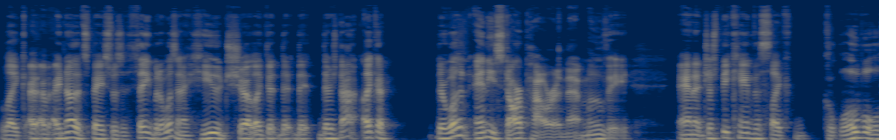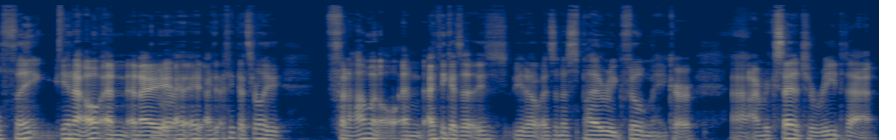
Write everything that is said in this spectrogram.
like I, I know that Spaced was a thing, but it wasn't a huge show. Like the, the, the, there's not like a there wasn't any star power in that movie, and it just became this like global thing, you know. And and I Yeah. I, I think that's really phenomenal. And I think as a as, you know as an aspiring filmmaker, uh, I'm excited to read that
